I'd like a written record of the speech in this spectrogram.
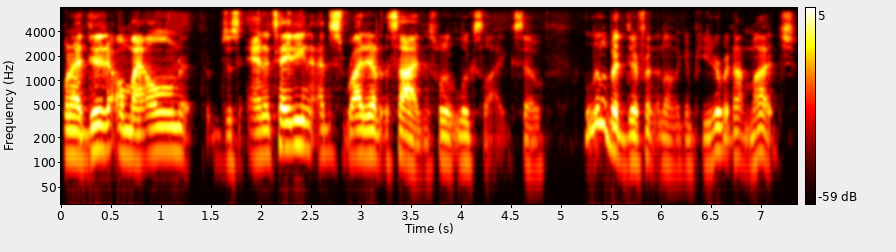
When I did it on my own, just annotating, I just write it out at the side. That's what it looks like. So a little bit different than on the computer, but not much.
